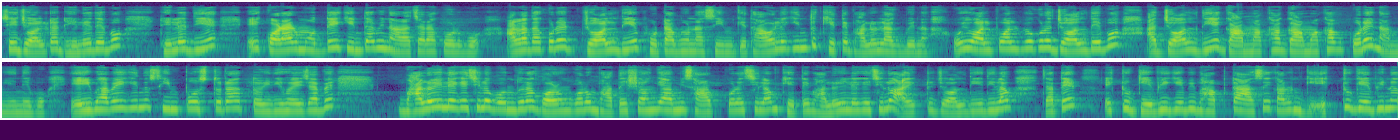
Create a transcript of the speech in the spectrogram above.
সেই জলটা ঢেলে দেব। ঢেলে দিয়ে এই কড়ার মধ্যেই কিন্তু আমি নাড়াচাড়া করব। আলাদা করে জল দিয়ে ফোটাবো না সিমকে, তাহলে কিন্তু খেতে ভালো লাগবে না। ওই অল্প অল্প করে জল দেব আর জল দিয়ে গামাখা গামাখা করে নামিয়ে নেব। এইভাবেই কিন্তু সিম পোস্তটা তৈরি হয়ে যাবে। ভালোই লেগেছিল বন্ধুরা, গরম গরম ভাতের সঙ্গে আমি সার্ভ করেছিলাম, খেতে ভালোই লেগেছিল। আর একটু জল দিয়ে দিলাম যাতে একটু গেভি গেভি ভাবটা আসে, কারণ একটু গেভি না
